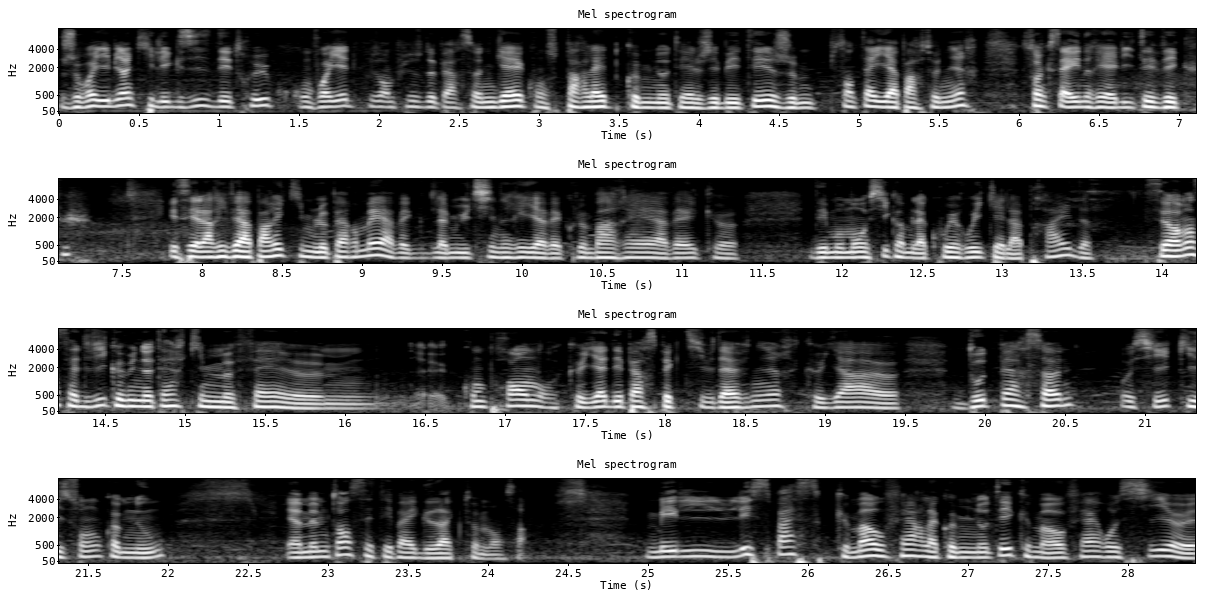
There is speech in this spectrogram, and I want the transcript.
je voyais bien qu'il existe des trucs, qu'on voyait de plus en plus de personnes gays, qu'on se parlait de communauté LGBT, je me sentais y appartenir sans que ça ait une réalité vécue. Et c'est l'arrivée à Paris qui me le permet, avec de la mutinerie, avec le marais, avec euh, des moments aussi comme la Queer Week et la Pride. C'est vraiment cette vie communautaire qui me fait euh, comprendre qu'il y a des perspectives d'avenir, qu'il y a euh, d'autres personnes aussi qui sont comme nous. Et en même temps, c'était pas exactement ça mais l'espace que m'a offert la communauté, que m'a offert aussi, euh,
